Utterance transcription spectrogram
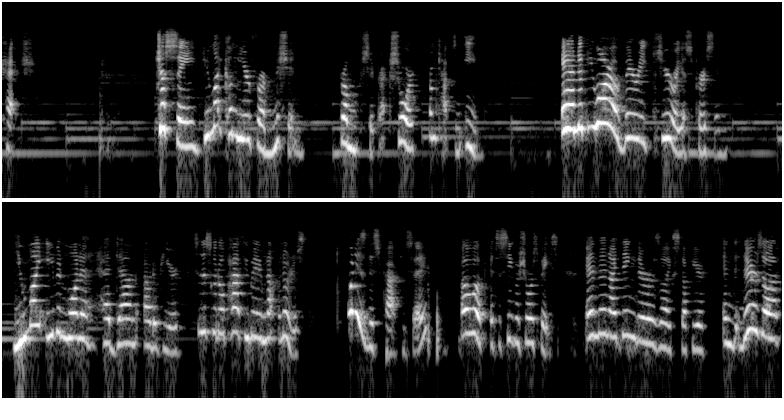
catch. Just saying, you might come here for a mission from Shipwreck Shore from Captain Eve. And if you are a very curious person, you might even want to head down out of here to this little path you may have not noticed. What is this path, you say? Oh, look, it's a secret shore space. And then I think there's like stuff here. And there's a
